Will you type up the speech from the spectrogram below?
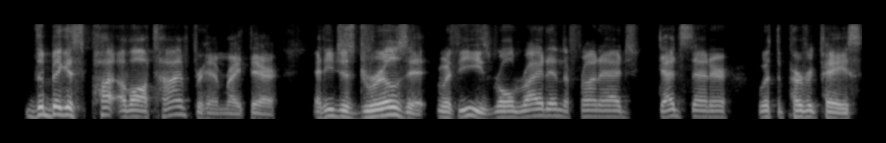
the biggest putt of all time for him right there. And he just drills it with ease, rolled right in the front edge, dead center with the perfect pace.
